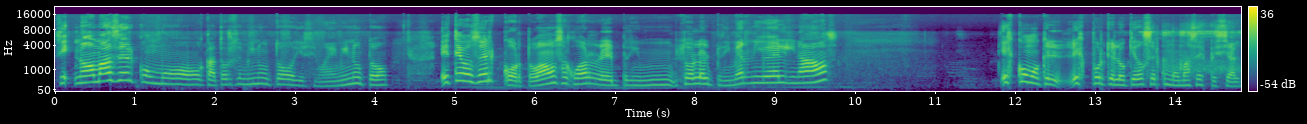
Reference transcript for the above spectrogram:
Sí, no va a ser como 14 minutos, 19 minutos. Este va a ser corto. Vamos a jugar solo el primer nivel y nada más. Es como que es porque lo quiero hacer como más especial.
